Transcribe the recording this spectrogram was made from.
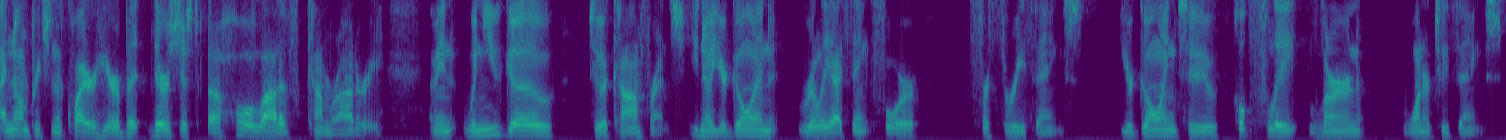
I know I'm preaching the choir here, but there's just a whole lot of camaraderie. I mean, when you go to a conference, you know, you're going really, I think, for for three things. You're going to hopefully learn one or two things.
